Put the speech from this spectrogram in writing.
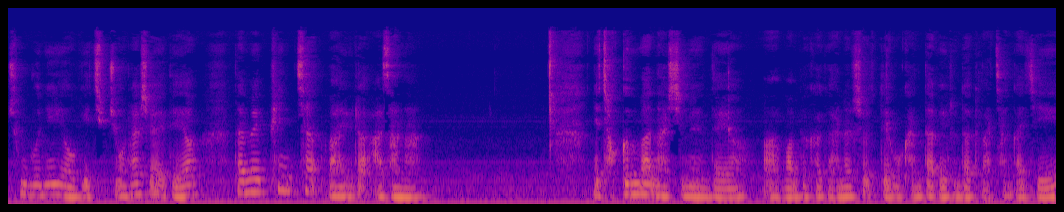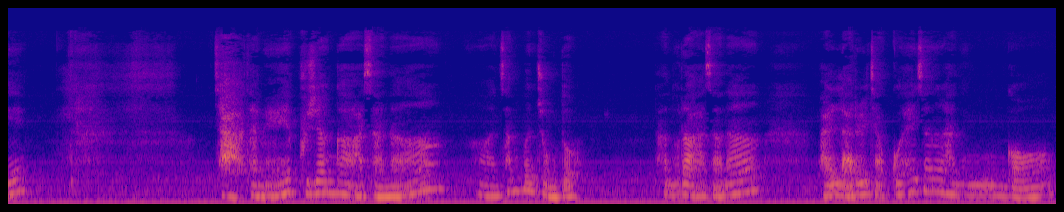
충분히 여기에 집중을 하셔야 돼요. 그 다음에 핀차, 마유라, 아사나 네, 접근만 하시면 돼요. 아, 완벽하게 안 하셔도 되고 간다베 이룬다도 마찬가지 자, 그 다음에 부장가 아사나 한 3분 정도 다누라 아사나 발날을 잡고 회전을 하는 거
